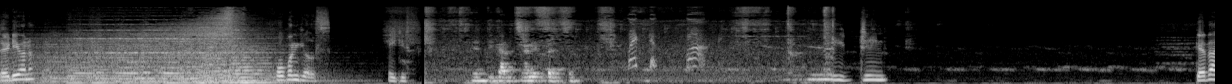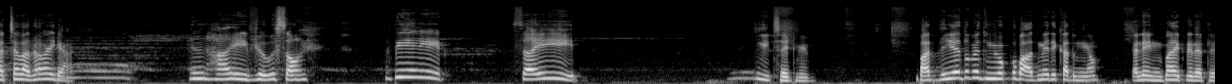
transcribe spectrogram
रेडी हो ना? ओपन गर्ल्स ठीक है कहता अच्छा लग रहा है क्या? And how you सेट में बात ये है तो मैं तुम लोग को बाद में दिखा दूँगा। पहले इनको एक देते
